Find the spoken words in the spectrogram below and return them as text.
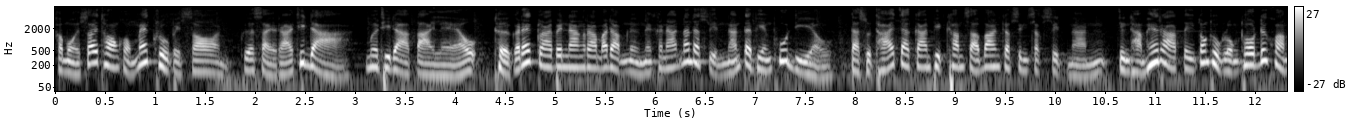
ขโมยสร้อยทองของแม่ครูไปซ่อน เพื่อใส่ร้ายธิดา เมื่อธิดาตายแล้ว เธอก็ได้กลายเป็นนางรำอันดับหนึ่งในคณะนาฏศิลป์นั้นแต่เพียงผู้เดียว แต่สุดท้ายจากการผิดคำสาบานกับสิ่งศักดิ์สิทธิ์นั้น จึงทำให้ราตรีต้องถูกลงโทษด้วยความ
